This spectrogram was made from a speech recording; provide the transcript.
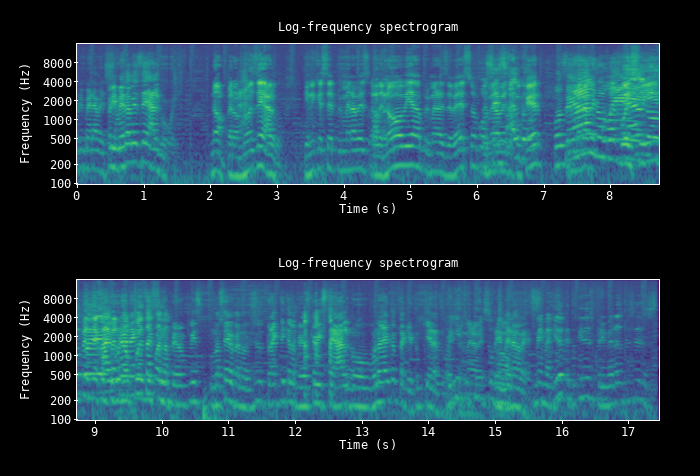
Primera vez. primera vez de algo, güey. No, pero no es de algo. Tiene que ser primera vez o de novia, primera vez de beso, Pues primera vez de algo. coger. Pues de algo, güey. Pues sí, algo, pendejo, pero ¿Alguna no puedes cuando decir. primero fuiste, no sé, cuando hiciste práctica, la primera vez que viste algo, una anécdota que tú quieras, güey. Oye, tú Primera ti- vez. tú- Primera no, vez. Me imagino que tú tienes primeras veces.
